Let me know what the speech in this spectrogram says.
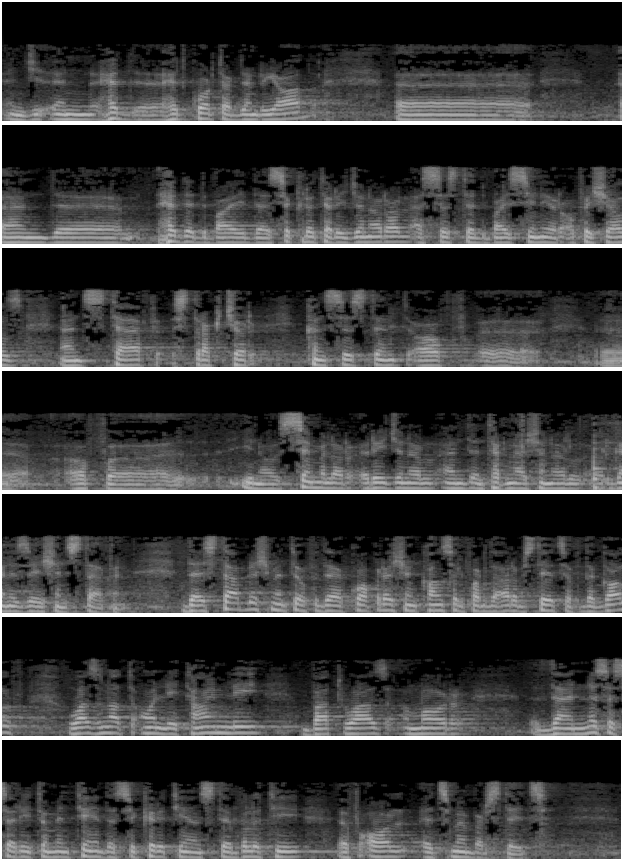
in, in head, uh, headquartered in Riyadh uh, and uh, headed by the Secretary General, assisted by senior officials and staff structure consistent of uh, of uh, you know similar regional and international organization staffing. The establishment of the Cooperation Council for the Arab States of the Gulf was not only timely but was more than necessary to maintain the security and stability of all its member states.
